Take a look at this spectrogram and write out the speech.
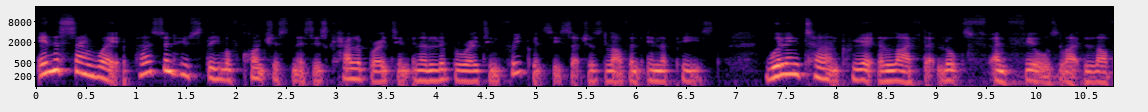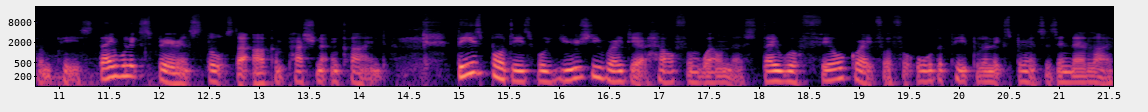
In the same way, a person whose theme of consciousness is calibrating in a liberating frequency, such as love and inner peace, will in turn create a life that looks and feels like love and peace. They will experience thoughts that are compassionate and kind. These bodies will usually radiate health and wellness. They will feel grateful for all the people and experiences in their life.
